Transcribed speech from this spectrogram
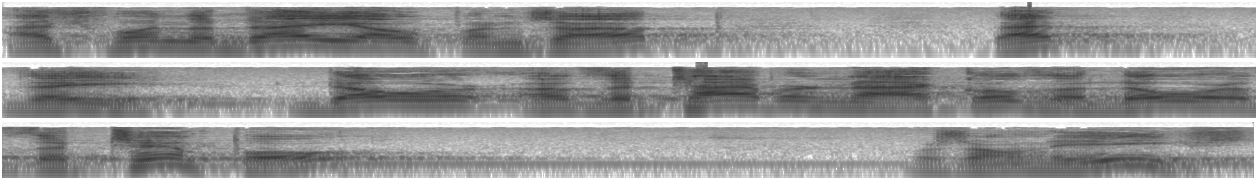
That's when the day opens up. That the door of the tabernacle, the door of the temple, was on the east.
